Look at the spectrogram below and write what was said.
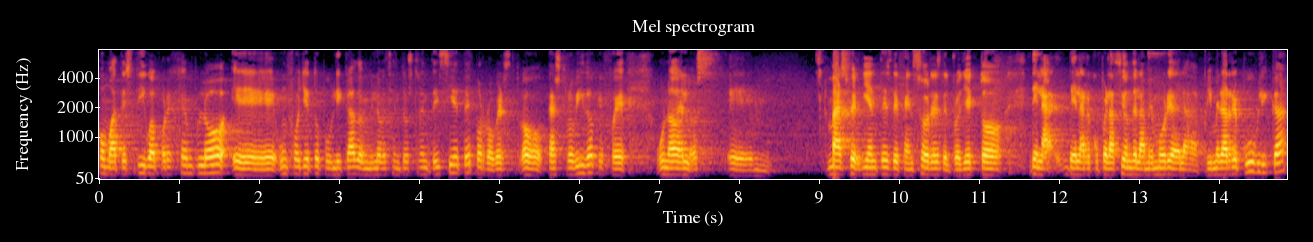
como atestigua, por ejemplo, eh, un folleto publicado en 1937 por Roberto Castrovido, que fue uno de los eh, más fervientes defensores del proyecto de la, recuperación de la memoria de la Primera República.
